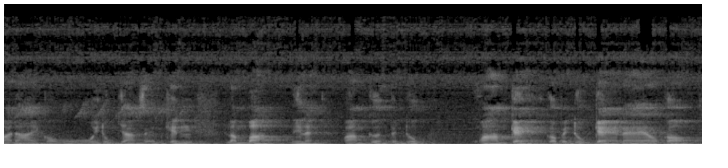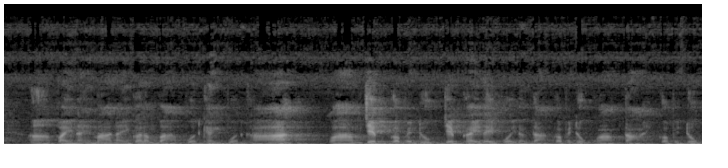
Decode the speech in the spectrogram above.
มาได้ ก็โอ้ยทุกอย่างแสนเข็นลำบากนี่แหละ ความเกิดเป็นทุกข์ ความแก่ก็เป็นทุกข์ แก่แล้วก็ไปไหนมาไหนก็ลำบาก ปวดแข้งปวดขา ความเจ็บก็เป็นทุกข์เจ็บไข้ได้ป่วยต่าง ๆ ก็เป็นทุกข์ความตายก็เป็นทุกข์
